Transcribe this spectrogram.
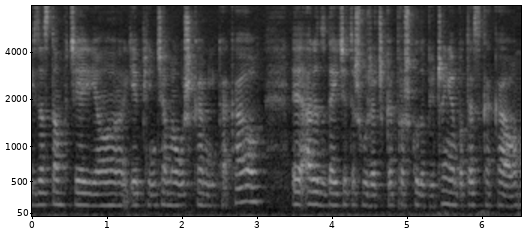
i zastąpcie ją, je pięcioma łyżkami kakao, y, ale dodajcie też łyżeczkę proszku do pieczenia, bo te z kakao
